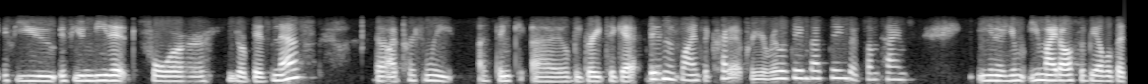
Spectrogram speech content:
if you if you need it for your business, though I personally I think uh, it'll be great to get business lines of credit for your real estate investing, but sometimes you know you you might also be able to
